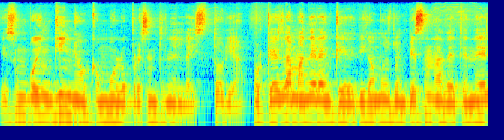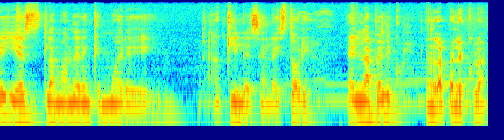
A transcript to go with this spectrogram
es un buen guiño como lo presentan en la historia, porque es la manera en que, digamos, lo empiezan a detener y es la manera en que muere Aquiles en la historia, en la película. En la película.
